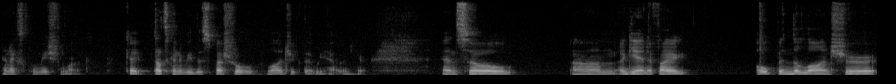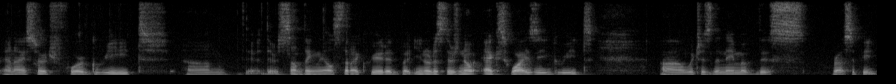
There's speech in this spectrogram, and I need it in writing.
an exclamation mark. Okay, that's going to be the special logic that we have in here. And so um, again, if I open the launcher and I search for greet, um, there, there's something else that I created, but you notice there's no XYZ greet, uh, which is the name of this recipe.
